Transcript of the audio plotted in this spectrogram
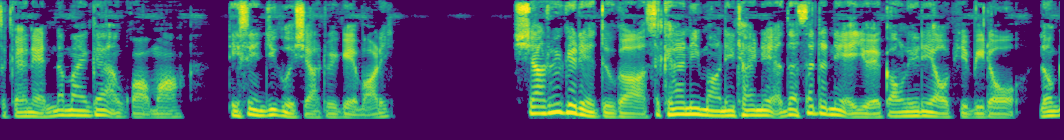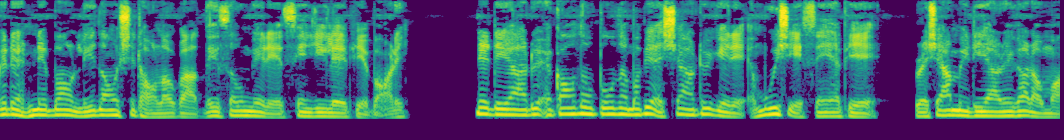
စကန်နဲ့နှစ်မိုင်ခန့်အကွာမှာဒီစင်ကြီးကိုရှာတွေ့ခဲ့ပါတယ်။ရှာတွေ့ခဲ့တဲ့သူကစကန်ဒီမှာနေထိုင်တဲ့အသက်17နှစ်အရွယ်ကောင်းလေးတစ်ယောက်ဖြစ်ပြီးတော့လွန်ခဲ့တဲ့နှစ်ပေါင်း4800လောက်ကသေဆုံးခဲ့တဲ့စင်ကြီးလေးဖြစ်ပါတယ်။နှစ်တရာအတွင်းအကောင်းဆုံးပုံစံမပြတ်ရှာတွေ့ခဲ့တဲ့အမှုရှိစင်အဖြစ်ရုရှားမီဒီယာတွေကတော့မှ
